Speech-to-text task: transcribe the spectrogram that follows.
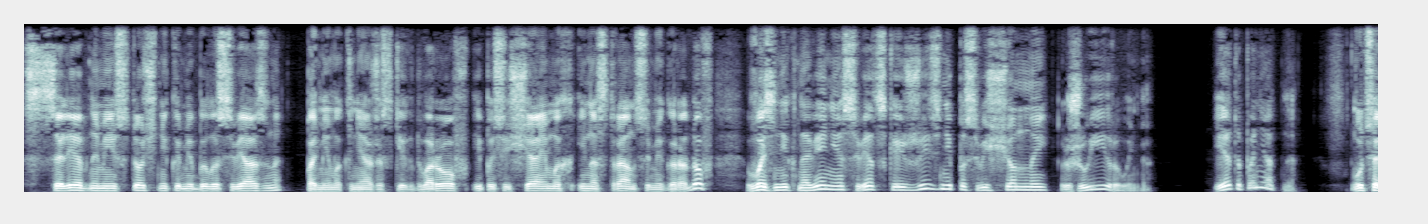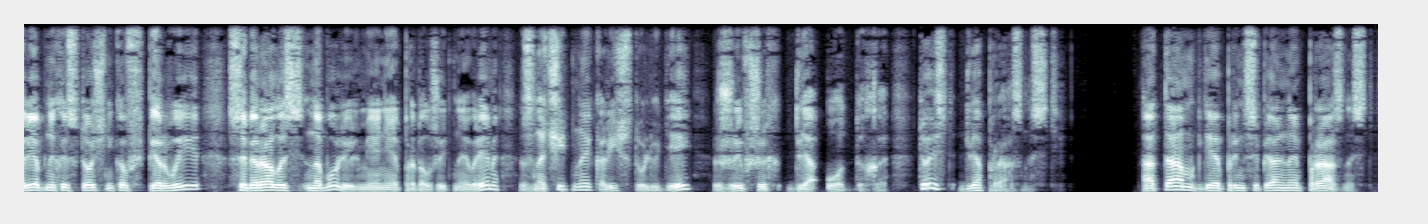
с целебными источниками было связано, помимо княжеских дворов и посещаемых иностранцами городов, возникновение светской жизни, посвященной жуированию. И это понятно. У целебных источников впервые собиралось на более или менее продолжительное время значительное количество людей, живших для отдыха, то есть для праздности. А там, где принципиальная праздность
